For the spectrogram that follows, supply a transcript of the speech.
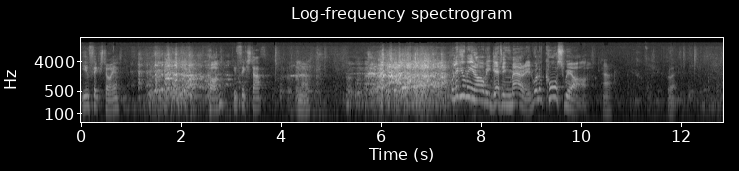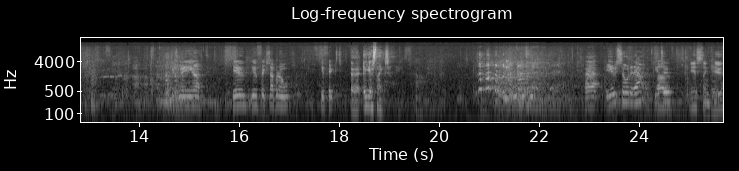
you fixed, are you? Pardon? You fixed up? You know. Well, if you mean are we getting married, well, of course we are. Ah. Right. Excuse me, uh, you, you fixed up and all? You fixed? Uh, yes, thanks. Uh, you sorted out, you two? Yes, thank you.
